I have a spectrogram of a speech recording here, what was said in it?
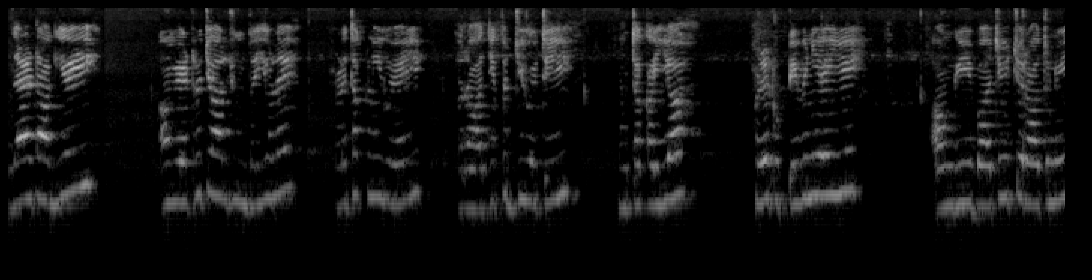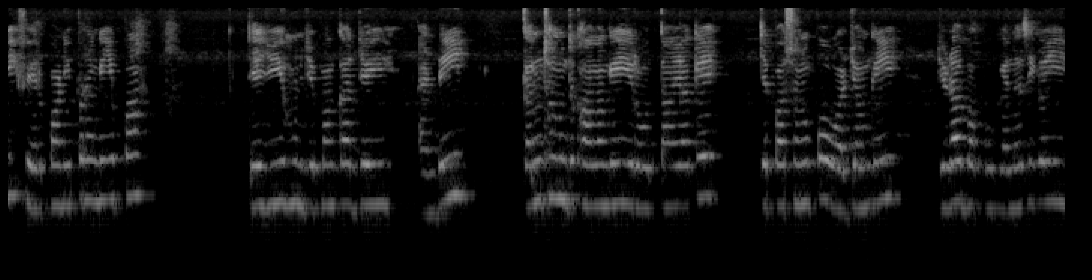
ਲਾਈਟ ਆ ਗਈ ਹੈ ਜੀ। ਇਨਵੇਟਰ ਚਾਰਜ ਹੁੰਦਾ ਹੀ ਹਲੇ ਹਲੇ ਤੱਕ ਨਹੀਂ ਹੋਇਆ ਜੀ। ਰਾਤ ਦੀ ਭੱਜੀ ਹੋਈ ਤੀ ਹੁਣ ਤੱਕ ਆਈ ਆ। ਹਲੇ ਟੁੱਟੀ ਵੀ ਨਹੀਂ ਆਈ ਜੀ। ਆਉਂਗੀ, ਬਾਅਦ ਚ ਵਿੱਚ ਰਾਤ ਨੂੰ ਹੀ ਫੇਰ ਪਾਣੀ ਭਰਾਂਗੇ ਜੀ ਆਪਾਂ। ਤੇ ਜੀ ਹੁਣ ਜੇ ਆਪਾਂ ਕਰਦੇ ਜੀ ਐਂਡ ਜੀ ਕੱਲ ਨੂੰ ਤੁਹਾਨੂੰ ਦਿਖਾਵਾਂਗੇ ਜੀ ਰੋਤਾਂ ਜਾ ਕੇ ਤੇ ਪਾਸੋਂ ਨੂੰ ਭੋਵੜ ਜਾਵਾਂਗੇ ਜੀ, ਜਿਹੜਾ ਬਾਪੂ ਕਹਿੰਦਾ ਸੀਗਾ ਜੀ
